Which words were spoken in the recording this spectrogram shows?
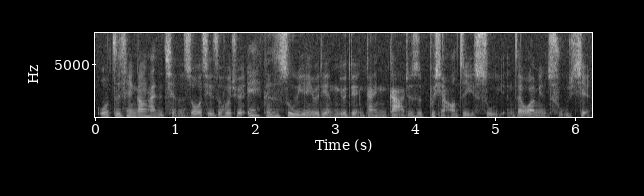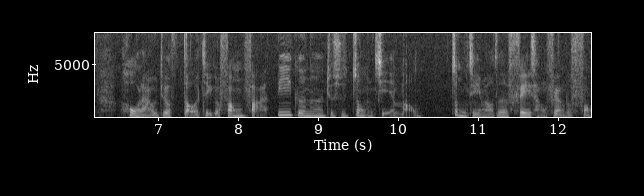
我之前刚开始潜的时候，其实会觉得，诶，可是素颜有点有点尴尬，就是不想要自己素颜在外面出现。后来我就找了几个方法，第一个呢就是种睫毛。种睫毛真的非常非常的方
